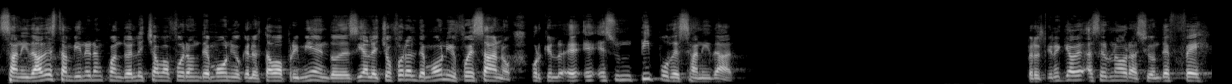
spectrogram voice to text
sanidades también eran cuando él echaba fuera un demonio que lo estaba oprimiendo, decía, le echó fuera el demonio y fue sano, porque e, e, es un tipo de sanidad. Pero tiene que hacer una oración de fe.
